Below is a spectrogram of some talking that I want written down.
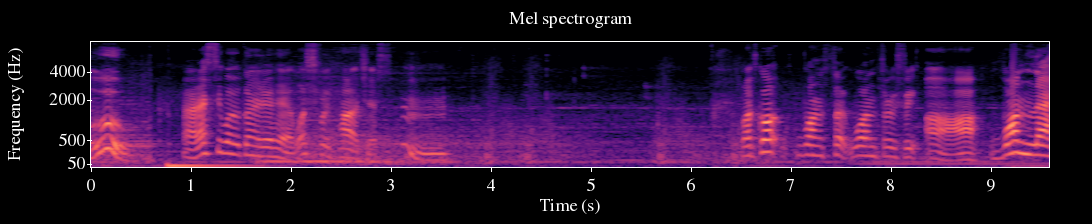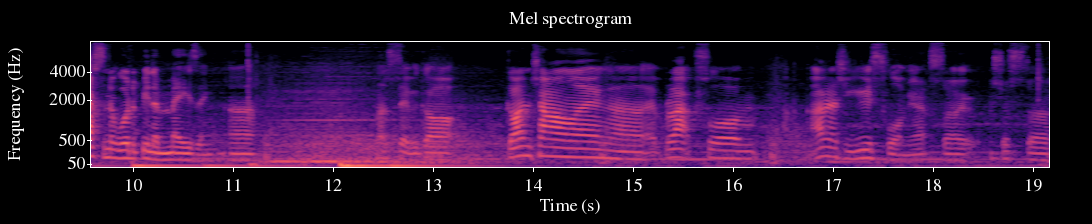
Ooh! Alright, let's see what we're going to do here. What should we purchase? Hmm. Well, I've got one, th one through three. Ah, one less and it would have been amazing. Uh, let's see, we got gun channeling, uh, black swarm. I haven't actually used swarm yet, so it's just uh,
